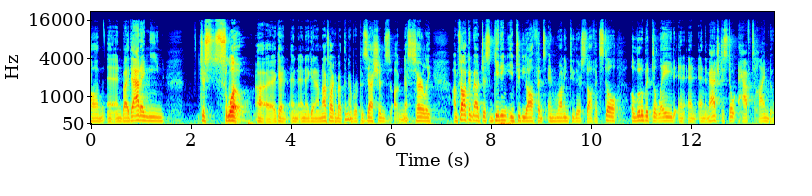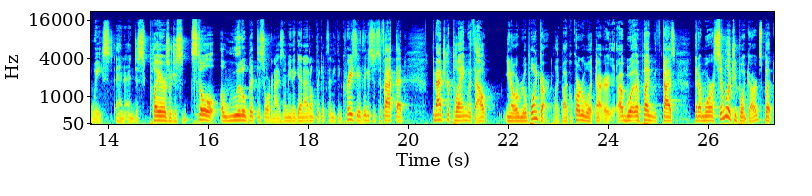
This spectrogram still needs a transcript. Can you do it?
Um, and by that I mean just slow. Uh, again, and, and again, I'm not talking about the number of possessions uh, necessarily. I'm talking about just getting into the offense and running through their stuff. It's still a little bit delayed, and, and, and the Magic just don't have time to waste. And, and just players are just still a little bit disorganized. I mean, again, I don't think it's anything crazy. I think it's just the fact that the Magic are playing without, you know, a real point guard like Michael Carter. Will, uh, uh, they're playing with guys that are more similar to point guards, but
